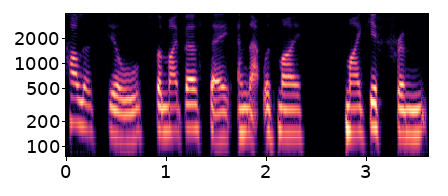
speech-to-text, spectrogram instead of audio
color stills for my birthday, and that was my my gift from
